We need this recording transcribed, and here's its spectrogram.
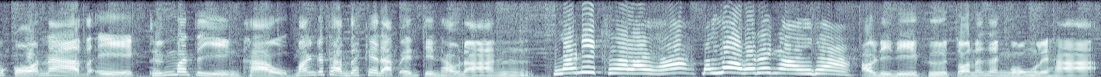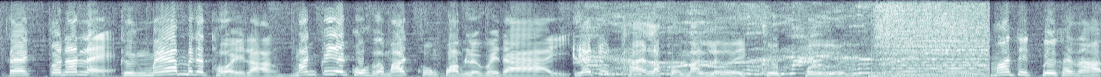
ประกอบหน้าซะเอก ถึงมันจะยิงเข้า มันก็ทำได้แค่ดับเอนจินเท่านั้น แล้วนี่คืออะไรฮะ มันรอดมาได้ไงเนี่ยเอาดีๆ คือตอนนั้นยังงงเลยฮะ แต่ก็นั่นแหละ ถึงแม้มันจะถอยหลัง มันก็ยังคงสามารถคงความเร็วไว้ได้ และจุดขายหลักของมันเลย คือปืนมันติดปืนขนาด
